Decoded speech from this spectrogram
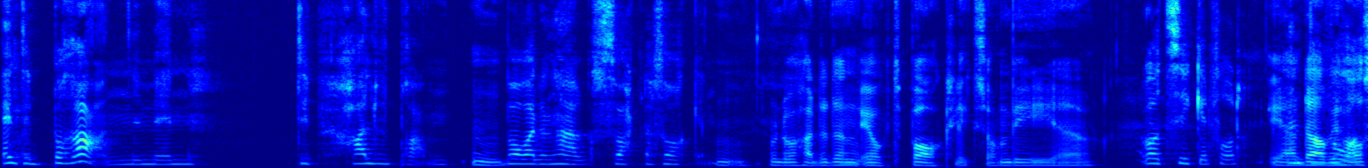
inte brann, men typ halvbrann. Mm. Bara den här svarta saken. Mm. Och då hade den åkt bak liksom vid, eh, ett cykelford. ja, Inte där, vi har,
